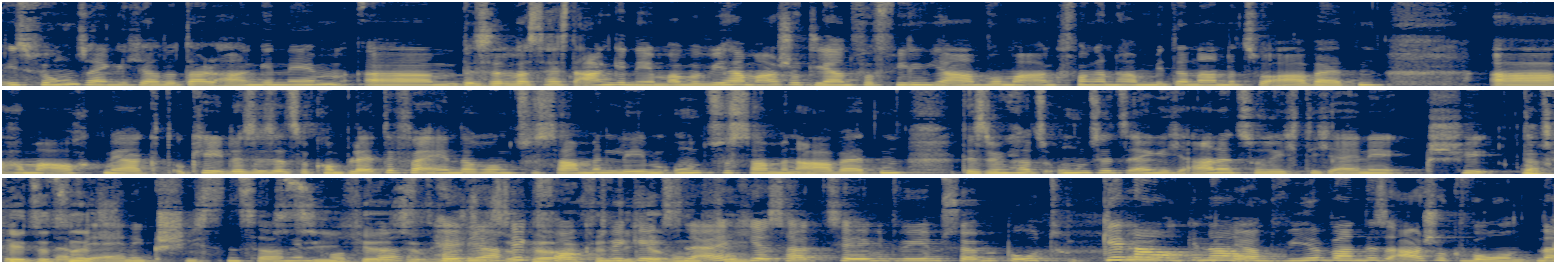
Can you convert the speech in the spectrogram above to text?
ist für uns eigentlich auch total angenehm. Ähm, was heißt angenehm? Aber wir haben auch schon gelernt vor vielen Jahren, wo wir angefangen haben, miteinander zu arbeiten, äh, haben wir auch gemerkt, okay, das ist jetzt eine komplette Veränderung, Zusammenleben und Zusammenarbeiten. Deswegen hat es uns jetzt eigentlich auch nicht so richtig eine darf, geht's jetzt darf ich nicht- eine geschissen sagen im Sicher, Podcast? ist ja wurscht. Hätte ich sie gefragt, wie geht's denn euch? Ihr seid ja irgendwie im selben Boot. Genau, genau. Ja. Und wir waren das auch schon gewohnt. Ne?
